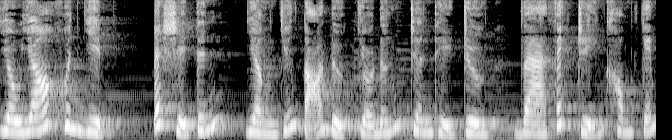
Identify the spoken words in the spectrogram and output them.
Dầu gió khuynh diệp, bác sĩ tính dần chứng tỏ được chỗ đứng trên thị trường và phát triển không kém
